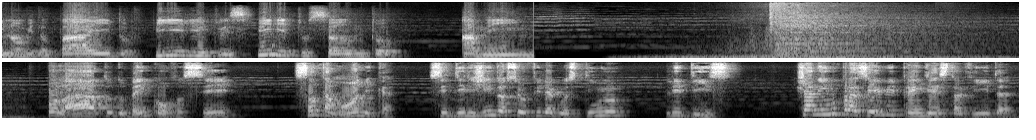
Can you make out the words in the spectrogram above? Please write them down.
nome do Pai, do Filho e do Espírito Santo. Amém. Olá, tudo bem com você? Santa Mônica, se dirigindo ao seu filho Agostinho, lhe diz: Já nenhum prazer me prende a esta vida,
